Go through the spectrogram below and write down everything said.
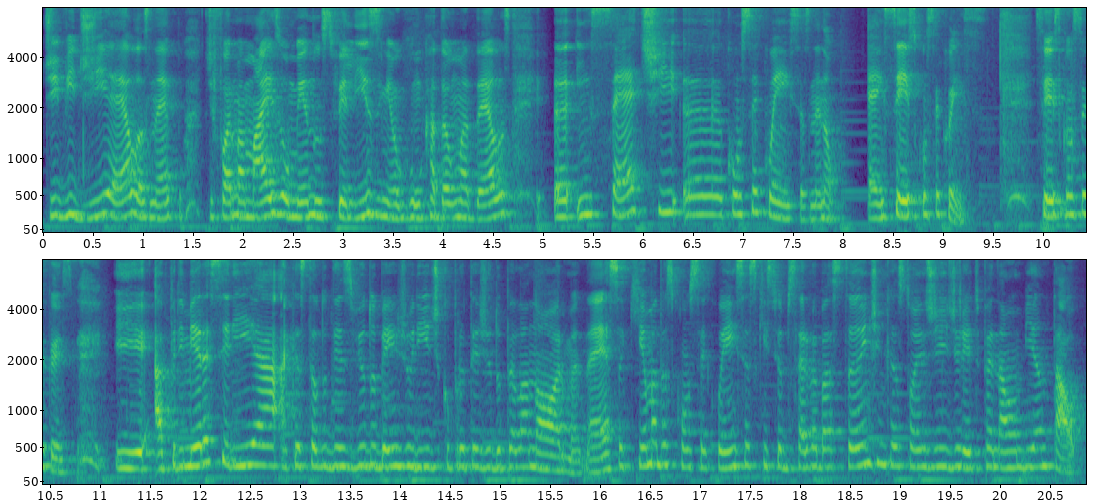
dividir elas, né, de forma mais ou menos feliz em algum cada uma delas, uh, em sete uh, consequências, né? Não, é em seis consequências. Seis consequências. E a primeira seria a questão do desvio do bem jurídico protegido pela norma. Né? Essa aqui é uma das consequências que se observa bastante em questões de direito penal ambiental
